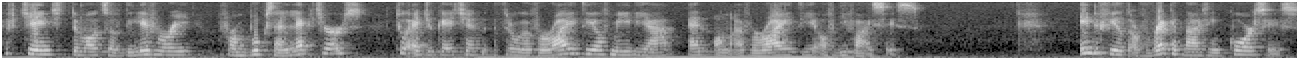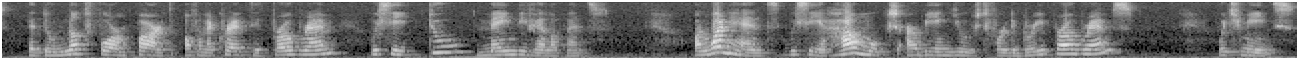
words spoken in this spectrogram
have changed the modes of delivery from books and lectures to education through a variety of media and on a variety of devices. In the field of recognizing courses that do not form part of an accredited program, we see two main developments. On one hand, we see how MOOCs are being used for degree programs, which means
